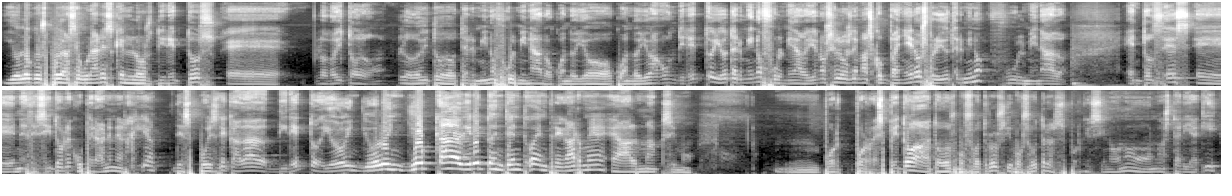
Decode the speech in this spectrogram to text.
Yo lo que os puedo asegurar es que en los directos eh, lo doy todo, lo doy todo, termino fulminado. Cuando yo, cuando yo hago un directo, yo termino fulminado. Yo no sé los demás compañeros, pero yo termino fulminado. Entonces eh, necesito recuperar energía después de cada directo. Yo, yo, lo, yo cada directo intento entregarme al máximo. Mm, Por, por respeto a todos vosotros y vosotras, porque si no, no, estaría aquí.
